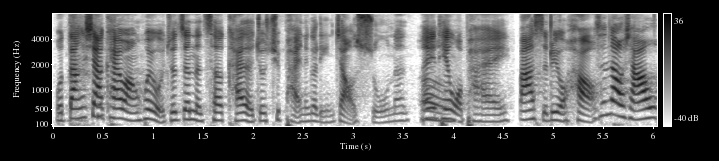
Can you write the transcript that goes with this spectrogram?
我当下开完会，我就真的车开了就去排那个菱角酥。那那一天我排八十六号。是那我想要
